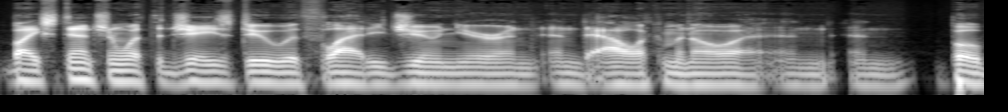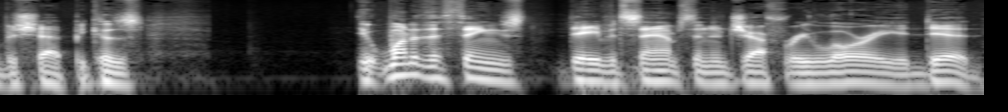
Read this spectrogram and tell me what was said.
by extension, what the Jays do with Vladdy Jr. and, and Alek Manoah and, and Bo Bichette, because it- one of the things David Samson and Jeffrey Loria did,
